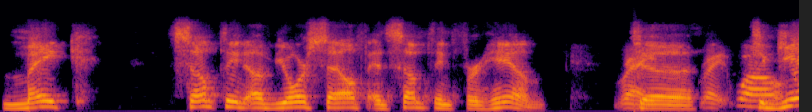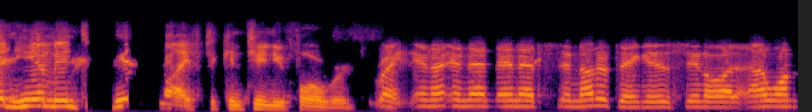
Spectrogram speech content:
make something of yourself and something for him right, to right. Well, to get him into his life to continue forward. Right, and and that and that's another thing is you know I, I want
